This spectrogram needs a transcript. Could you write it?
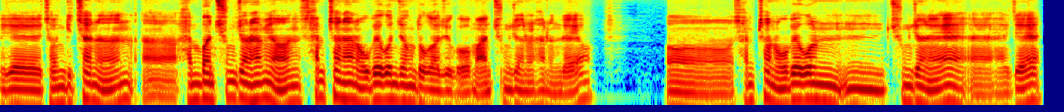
이제 전기차는 어, 한번 충전하면 3,500원 정도 가지고 만 충전을 하는데요. 어, 3,500원 충전에 에, 이제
